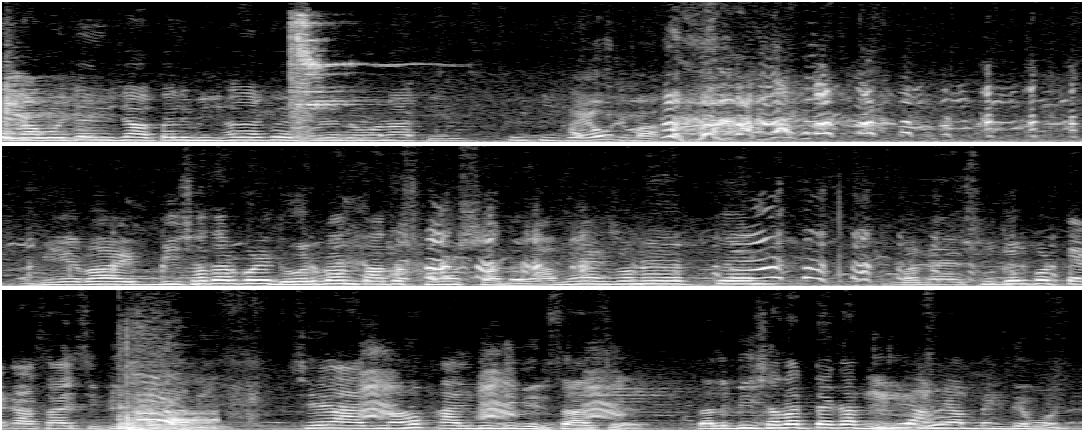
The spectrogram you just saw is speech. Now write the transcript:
টাকা পয়সা হিসাব তাহলে বিশ হাজার করে ধরে দেবো নাকি? তুই কি আমি এ ভাই বিশ হাজার করে ধরবেন তাতে সমস্যা নেই। আমি একজনের মানে সুদের পর টাকা চাইছি বিশ হাজার সে আজ না হোক কালকে দিবির চাইছে। তাহলে বিশ হাজার টাকা দিলে আমি আপনাকে দেবো না।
